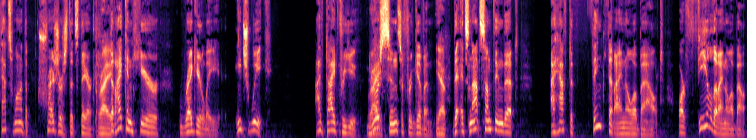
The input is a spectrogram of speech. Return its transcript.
that's one of the treasures that's there Right. that I can hear regularly each week. I've died for you. Your sins are forgiven. Yep. It's not something that I have to think that I know about or feel that I know about.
